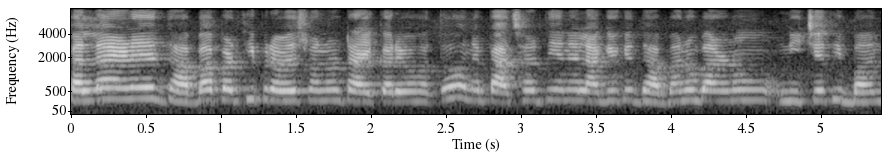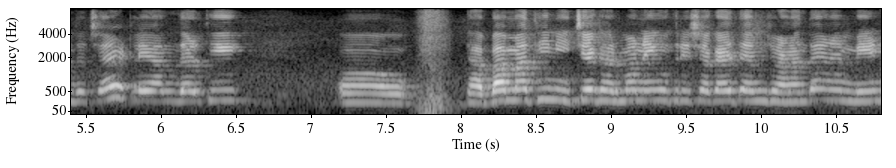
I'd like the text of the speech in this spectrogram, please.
પહેલાં એણે ધાબા પરથી પ્રવેશવાનો ટ્રાય કર્યો હતો અને પાછળથી એને લાગ્યું કે ધાબાનું બારણું નીચેથી બંધ છે એટલે અંદરથી ધાબામાંથી નીચે ઘરમાં નહીં ઉતરી શકાય તેમ જણાતા એણે મેઇન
